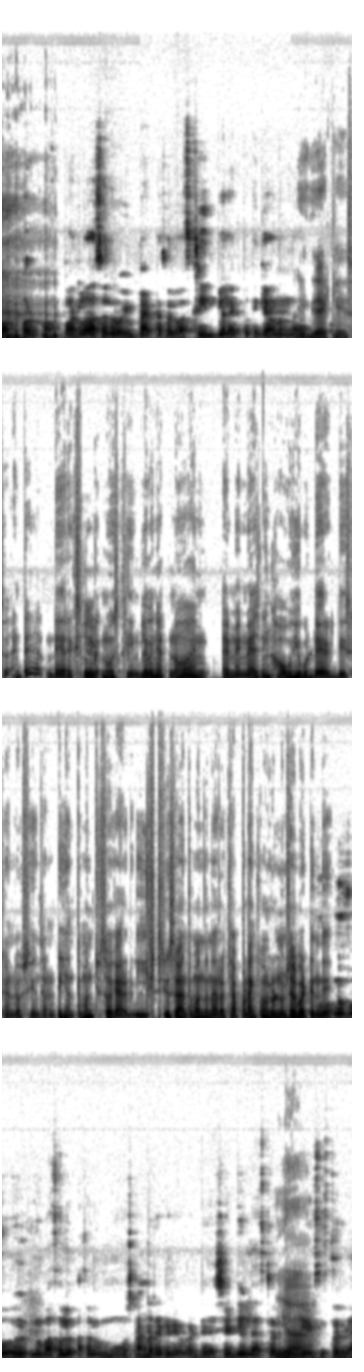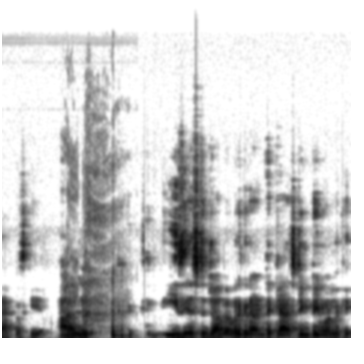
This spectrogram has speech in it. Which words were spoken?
బంపర్ బంపర్లో అసలు ఇంపాక్ట్ అసలు. ఆ స్క్రీన్ ప్లే లేకపోతే ఇంకేమైనా ఉందా? ఎగ్జాక్ట్లీ సో అంటే డైరెక్షన్ నువ్వు స్క్రీన్ ప్లే గురించి అంటున్నావు I'm imagining how he would direct these kind of scenes అంటే ఎంతమంది చూసావు? లిస్ట్ చూసావు ఎంతమంది ఉన్నారో? చెప్పడానికి మనకు రెండు నిమిషాలు పట్టింది. నువ్వు నువ్వు అసలు అసలు మోస్ట్ అండర్ రేటెడ్ ఎవరంటే షెడ్యూల్ వేస్తారు. డేట్స్ ఇస్తారు యాక్టర్స్కి. వాళ్ళు ఈజియెస్ట్ జాబ్ ఎవరికి అంటే కాస్టింగ్ టీం వాళ్ళకి.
